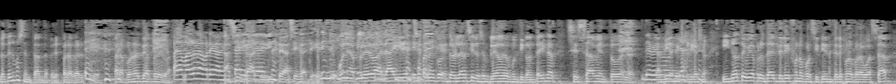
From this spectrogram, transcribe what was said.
Lo tenemos en tanda, pero es para verte, para ponerte a prueba. Para para una prueba. Así es Gati, ¿viste? Así es Gati. Sí, Te pone a prueba al aire. Es para dije- controlar si los empleados de Multicontainer se saben todas las, De las vías de comunicación. Y no te voy a preguntar el teléfono por si tienen teléfono para WhatsApp,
